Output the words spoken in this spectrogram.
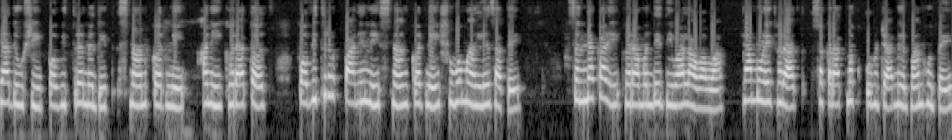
या दिवशी पवित्र नदीत स्नान करणे आणि घरातच पवित्र पाण्याने स्नान करणे शुभ मानले जाते. संध्याकाळी घरामध्ये दिवा लावावा यामुळे घरात सकारात्मक ऊर्जा निर्माण होते.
